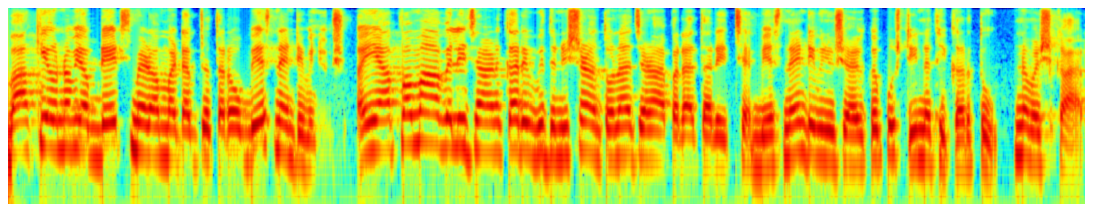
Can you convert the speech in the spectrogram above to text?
બાકી અવનવી અપડેટ્સ મેળવવા માટે આપ જોતા રહો બેસ નાઇન ટીવી ન્યૂઝ. અહીં આપવામાં આવેલી જાણકારી વિવિધ નિષ્ણાતોના જણા પર આધારિત છે. બેસ નાઇન ટીવી ન્યૂઝ આવી કોઈ પુષ્ટિ નથી કરતું. નમસ્કાર.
